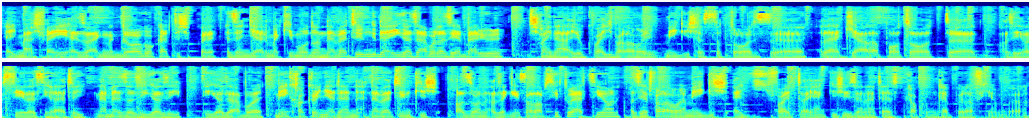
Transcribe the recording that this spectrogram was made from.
egymás fejéhez vágnak dolgokat, és akkor ezen gyermeki módon nevetünk, de igazából azért belül sajnáljuk, vagy valahogy mégis ezt a torz lelkiállapotot azért azt érezni lehet, hogy nem ez az igazi. Igazából még ha könnyeden nevetünk is azon az egész alapszituáción, azért valahol mégis egyfajta ilyen kis üzenetet kapunk ebből a filmből.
